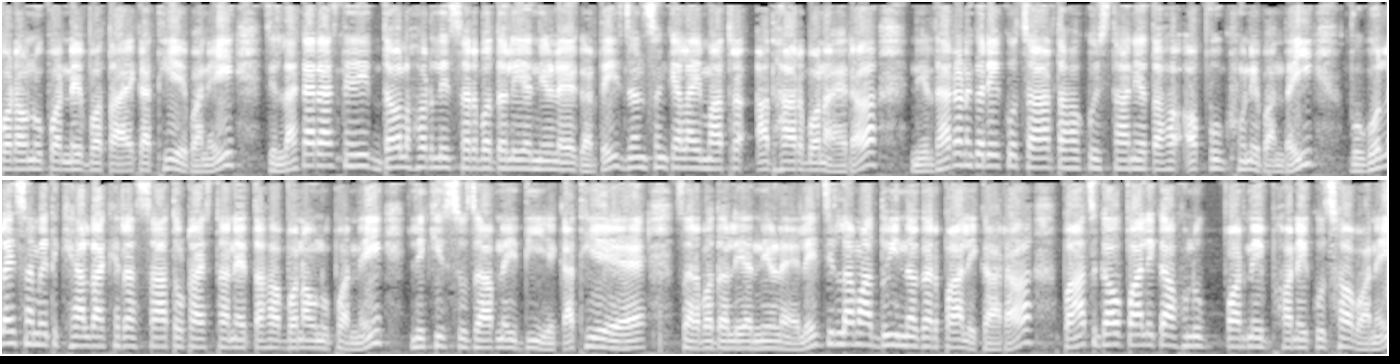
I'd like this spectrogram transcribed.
बढ़ाउनु पर्ने बताएका थिए भने जिल्लाका राजनैतिक दलहरूले सर्वदलीय निर्णय गर्दै जनसंख्यालाई मात्र आधार बनाएर निर्धारण गरिएको चार तहको स्थानीय तह अपुग हुने भन्दै भूगोललाई समेत ख्याल राखेर सातवटा स्थानीय तह बनाउनु पर्ने लिखित सुझाव नै दिएका थिए। सर्वदलीय निर्णयले जिल्लामा दुई नगरपालिका र पाँच गाउँपालिका हुनुपर्ने भनेको छ भने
